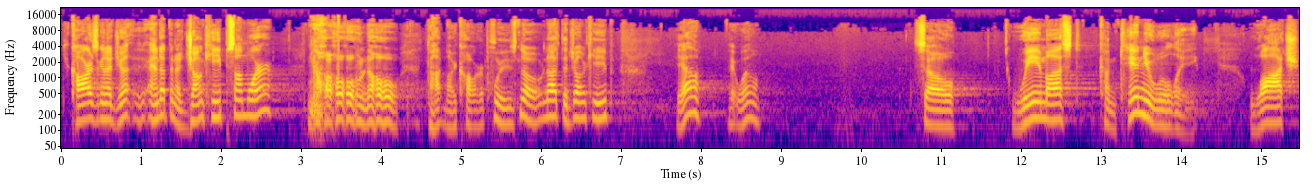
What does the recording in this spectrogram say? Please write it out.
Your car is going to ju- end up in a junk heap somewhere. No, no, not my car, please. No, not the junk heap. Yeah, it will. So we must continually watch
